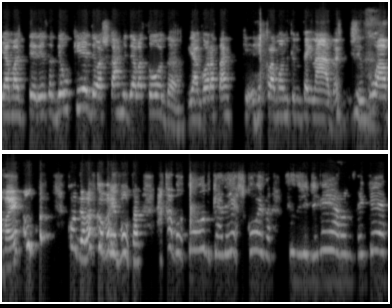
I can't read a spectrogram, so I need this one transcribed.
e a Madre Teresa deu o quê? Deu as carnes dela toda. E agora tá reclamando que não tem nada. Zoava ela. Quando ela ficava revoltada, acabou tudo, cadê as coisas? Preciso de dinheiro, não sei o quê.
